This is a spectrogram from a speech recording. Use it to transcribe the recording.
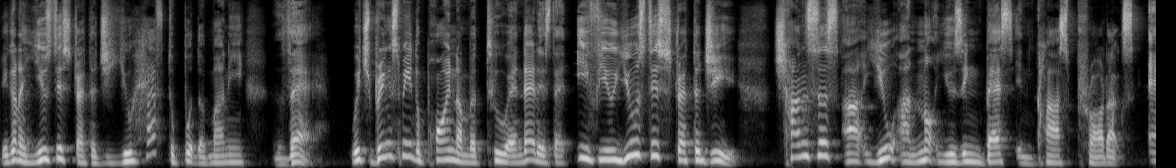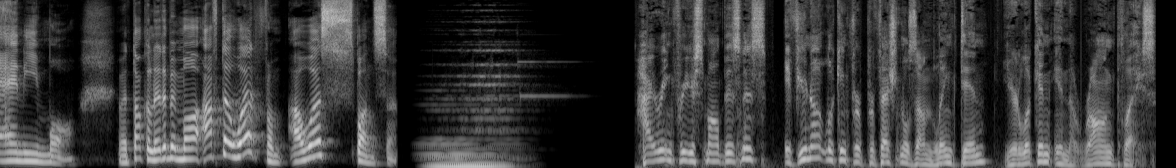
you're gonna use this strategy, you have to put the money there. Which brings me to point number two, and that is that if you use this strategy, chances are you are not using best in class products anymore. We'll talk a little bit more afterward from our sponsor. Hiring for your small business? If you're not looking for professionals on LinkedIn, you're looking in the wrong place.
